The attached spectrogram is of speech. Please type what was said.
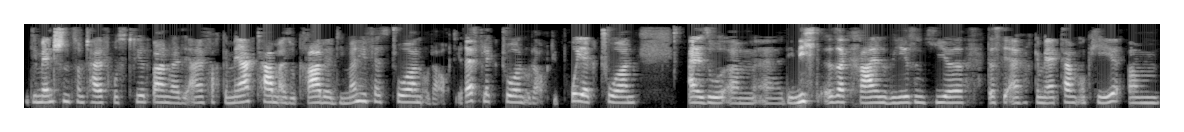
die Menschen zum Teil frustriert waren, weil sie einfach gemerkt haben, also gerade die Manifestoren oder auch die Reflektoren oder auch die Projektoren, also ähm, äh, die nicht sakralen Wesen hier, dass sie einfach gemerkt haben, okay, ähm,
